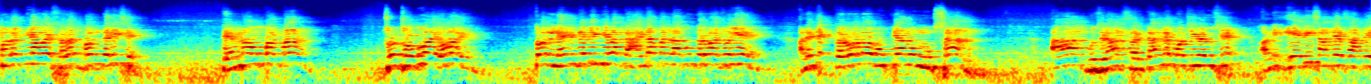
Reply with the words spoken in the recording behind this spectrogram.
મળતિયાઓએ શરત ભંગ કરી છે તેમના ઉપર પણ જો જોગવાઈ હોય, તો લેન્ડ ગ્રેબિંગ જેવા કાયદા પણ લાગુ કરવા જોઈએ. અને જે કરોડો રૂપિયાનું નુકસાન આ ગુજરાત સરકારને પહોંચી રહ્યું છે, અને એની સાથે સાથે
